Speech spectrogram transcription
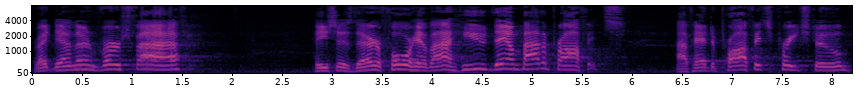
right down there in verse 5. He says, therefore have I hewed them by the prophets. I've had the prophets preach to them,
